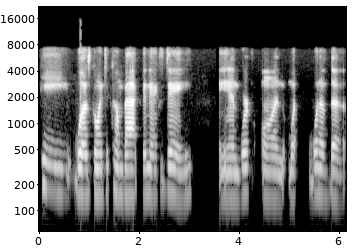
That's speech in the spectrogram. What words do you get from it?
He was going to come back the next day and work on what one of the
